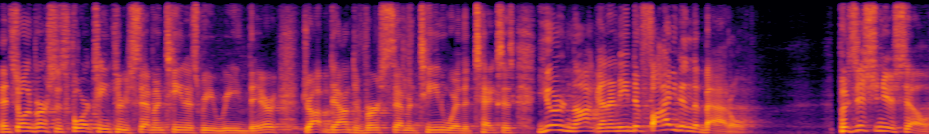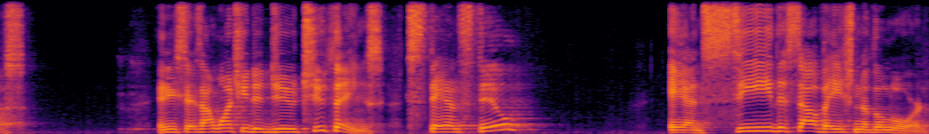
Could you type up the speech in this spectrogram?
And so in verses 14 through 17, as we read there, drop down to verse 17 where the text says, You're not going to need to fight in the battle. Position yourselves. And he says, I want you to do two things stand still and see the salvation of the Lord.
